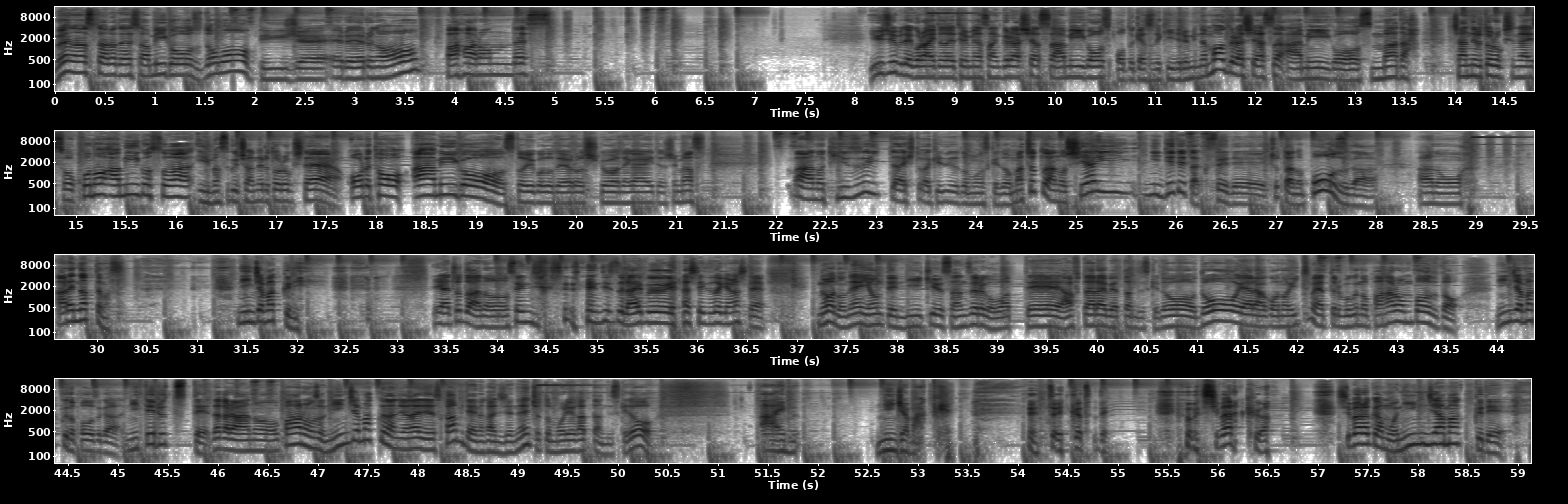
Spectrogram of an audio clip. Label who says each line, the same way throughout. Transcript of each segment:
Speaker 1: ブナスタラです、アミゴーズ。どうも、PJLL のパハロンです。YouTube でご覧いただいている皆さん、グラシアスアミーゴース、ポッドキャストで聞いているみんなも、グラシアスアミーゴース、まだチャンネル登録してないそう、このアミーゴスは今すぐチャンネル登録して、俺とアミーゴースということでよろしくお願いいたします。まあ、あの気づいた人は気づいたと思うんですけど、まあ、ちょっとあの試合に出てた癖で、ちょっとあのポーズが、あの、あれになってます。忍者マックに。いや、ちょっとあの、先日、先日ライブやらせていただきまして、ノアのね、4.2930が終わって、アフターライブやったんですけど、どうやらこの、いつもやってる僕のパハロンポーズと、忍者マックのポーズが似てるっつって、だからあの、パハロンさん忍者マックなんじゃないですか？みたいな感じでね、ちょっと盛り上がったんですけど、I'm 忍者マック。ということで、しばらくは、しばらくはもう忍者マックで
